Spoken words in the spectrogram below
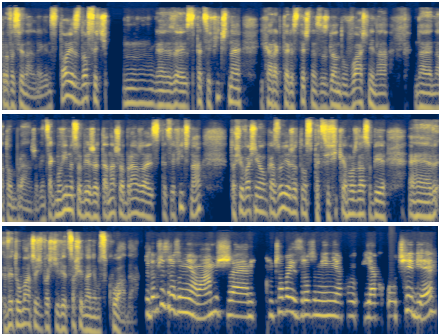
profesjonalnych, więc to jest dosyć e, specyficzne i charakterystyczne ze względu właśnie na, na, na tą branżę. Więc jak mówimy sobie, że ta nasza branża jest specyficzna, to się właśnie okazuje, że tą specyfikę można sobie E, wytłumaczyć właściwie, co się na nią składa. Czy dobrze zrozumiałam, że kluczowe jest zrozumienie, jak, jak u Ciebie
